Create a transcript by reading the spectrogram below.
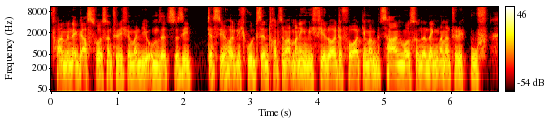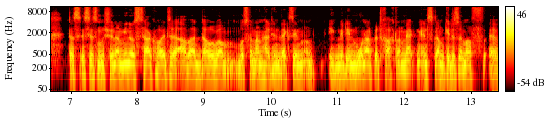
vor allem in der Gastro, ist natürlich, wenn man die Umsätze sieht, dass die heute nicht gut sind. Trotzdem hat man irgendwie vier Leute vor Ort, die man bezahlen muss. Und dann denkt man natürlich, buff, das ist jetzt ein schöner Minustag heute. Aber darüber muss man dann halt hinwegsehen und irgendwie den Monat betrachten und merken, insgesamt geht es immer äh,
